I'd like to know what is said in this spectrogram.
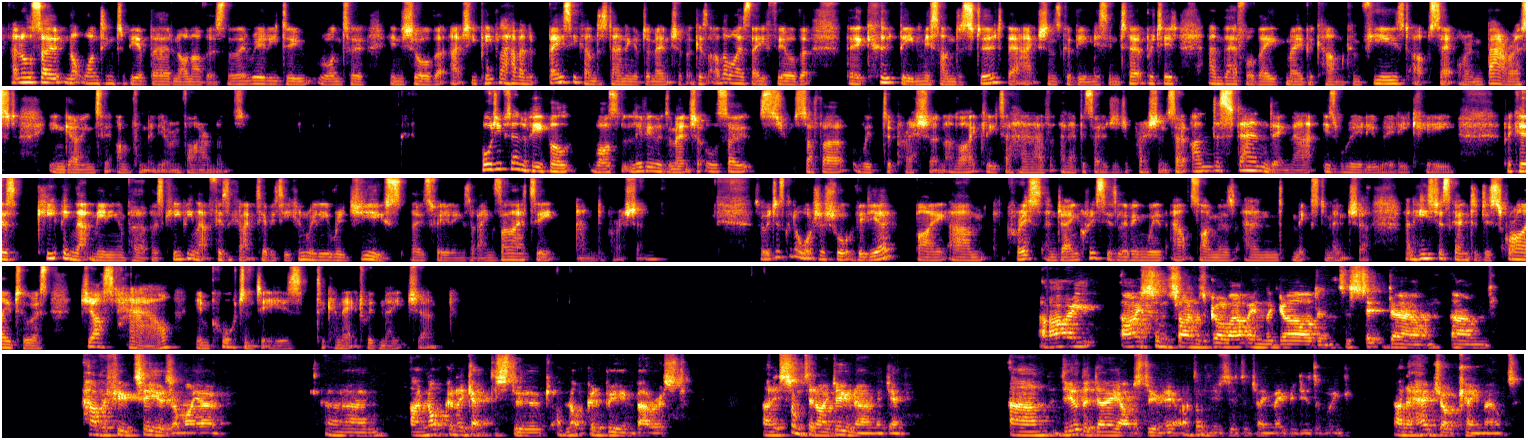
and also not wanting to be a burden on others. So they really do want to ensure that actually people have a basic understanding of dementia because otherwise they feel that they could be misunderstood, their actions could be misinterpreted, and therefore they may become confused, upset, or embarrassed in going to unfamiliar environments. 40% of people, whilst living with dementia, also suffer with depression, are likely to have an episode of depression. So, understanding that is really, really key because keeping that meaning and purpose, keeping that physical activity can really reduce those feelings of anxiety and depression. So we're just going to watch a short video by um, Chris and Jane. Chris is living with Alzheimer's and mixed dementia, and he's just going to describe to us just how important it is to connect with nature. I I sometimes go out in the garden to sit down and have a few tears on my own. Um, I'm not going to get disturbed. I'm not going to be embarrassed. And it's something I do now and again. And the other day I was doing it, I don't know if it was the day, maybe the other week, and a hedgehog came out.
